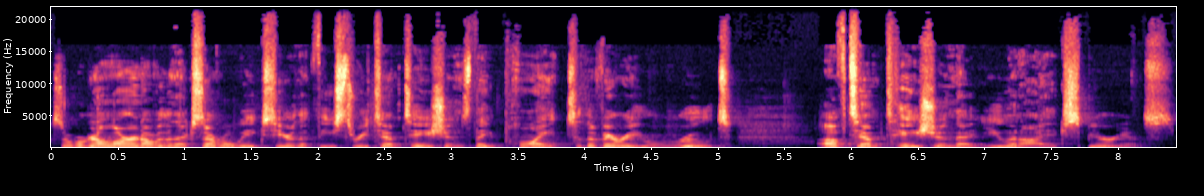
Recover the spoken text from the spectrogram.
So we're going to learn over the next several weeks here that these three temptations, they point to the very root of temptation that you and I experience.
